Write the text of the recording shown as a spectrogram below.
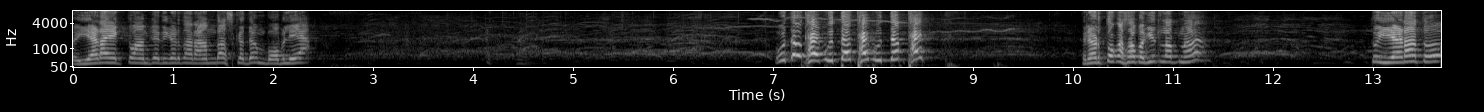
तर येडा एक तो आमच्या तिकडचा रामदास कदम बोबल्या. उद्धव साहेब उद्धव साहेब उद्धव साहेब. रडतो कसा बघितलात ना? तो येडा तो.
